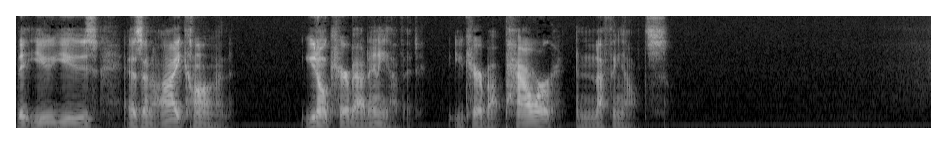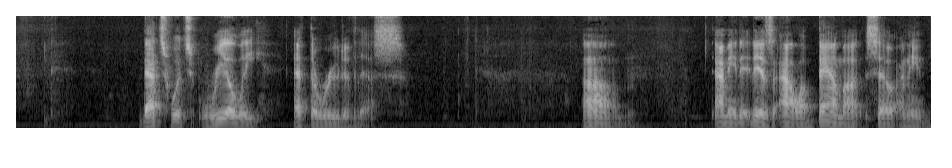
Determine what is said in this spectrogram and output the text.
that you use as an icon, you don't care about any of it. You care about power and nothing else. That's what's really at the root of this. Um, I mean, it is Alabama, so I mean,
